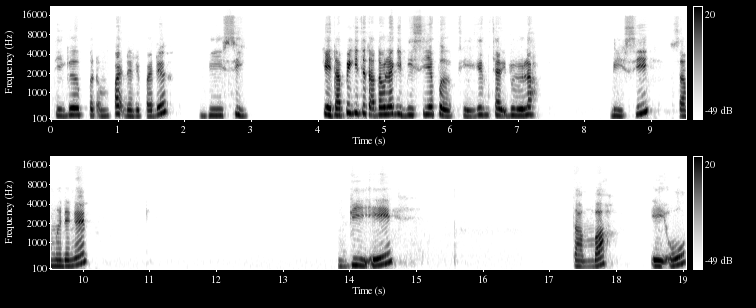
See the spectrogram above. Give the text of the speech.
3 per 4 daripada BC. Okay, tapi kita tak tahu lagi BC apa. Okay, kita cari dululah. BC sama dengan BA tambah AO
